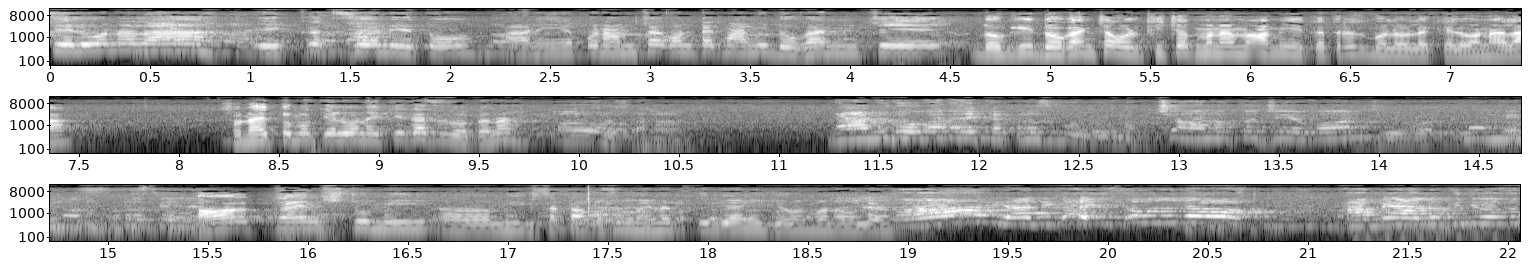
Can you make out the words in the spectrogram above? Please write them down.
केलवनाला एकच जण येतो आणि पण आमचा कॉन्टॅक्ट आम्ही दोघांचे दोघी दोघांच्या ओळखीच्यात म्हणून आम्ही एकत्रच बोलवलं केलवनाला सो नाही तर मग केलवन एकेकाच होतं ना? हां. नाही आम्ही दोघांना एकत्रच बोलवलं. छान होतं जेवण. मम्मी मस्त केलं. ऑल थँक्स टू मी मी सकाळपासून मेहनत केली आणि जेवण बनवलं. हा आम्ही आलो किती वाजता?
